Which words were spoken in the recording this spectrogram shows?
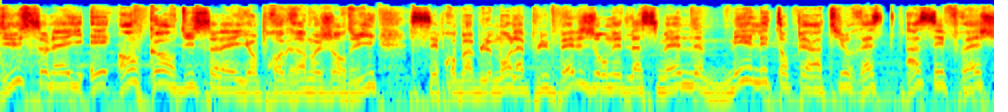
Du soleil et encore du soleil au programme aujourd'hui. C'est probablement la plus belle journée de la semaine, mais les températures restent assez fraîches.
